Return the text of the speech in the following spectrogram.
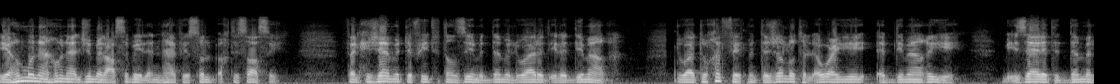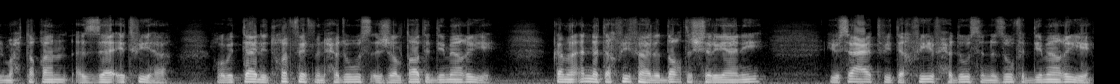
يهمنا هنا الجملة العصبية لأنها في صلب اختصاصي. فالحجامة تفيد في تنظيم الدم الوارد إلى الدماغ وتخفف من تجلط الأوعية الدماغية. بإزالة الدم المحتقن الزائد فيها وبالتالي تخفف من حدوث الجلطات الدماغية كما أن تخفيفها للضغط الشرياني يساعد في تخفيف حدوث النزوف الدماغية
